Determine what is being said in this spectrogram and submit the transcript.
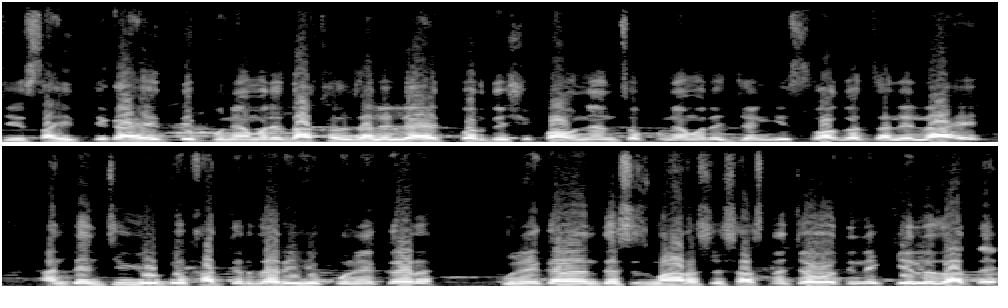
जे साहित्यिक आहेत ते पुण्यामध्ये दाखल झालेले आहेत. परदेशी पाहुण्यांचं पुण्यामध्ये जंगी स्वागत झालेलं आहे आणि त्यांची योग्य खातिरदारी हे पुणेकर पुणेकर आणि तसेच महाराष्ट्र शासनाच्या वतीने केलं जात आहे.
